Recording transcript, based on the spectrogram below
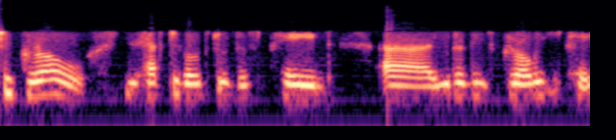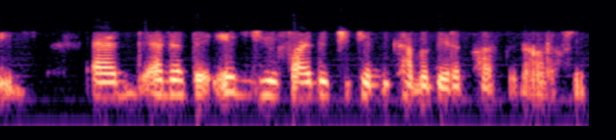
to grow, you have to go through this pain. Uh, you know these growing pains, and and at the end, you find that you can become a better person out of it.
